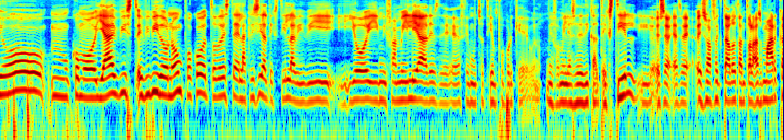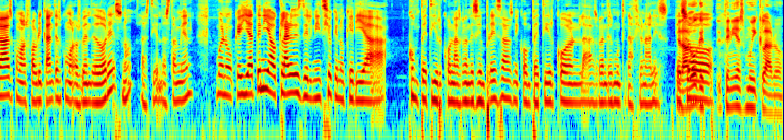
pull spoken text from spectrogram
Yo, mm, como ya he, visto, he vivido ¿no? un poco todo este, la crisis del textil la viví yo y mi familia desde hace mucho tiempo porque bueno, mi familia se dedica al textil y eso, eso, ha afectado tanto a las marcas como a los fabricantes como a los vendedores, ¿no? las tiendas también. Bueno, que ya tenía claro desde el inicio que no quería competir con las grandes empresas ni competir con las grandes multinacionales. Era algo que tenías muy claro.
